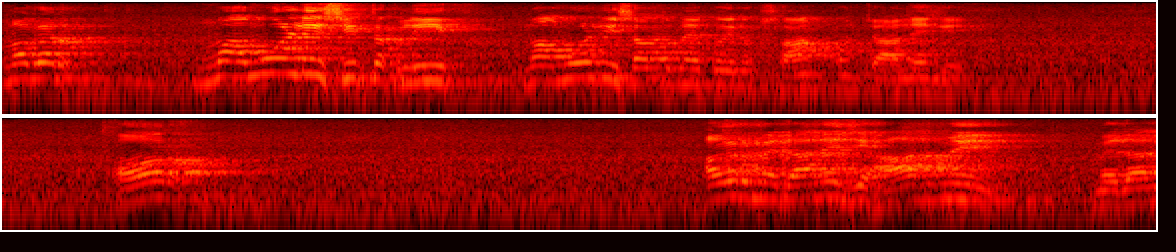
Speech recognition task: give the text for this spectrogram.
مگر معمولی سی تکلیف، معمولی سا تمہیں کوئی نقصان پہنچا لیں گے۔ اور اگر میدان جہاد میں، میدان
